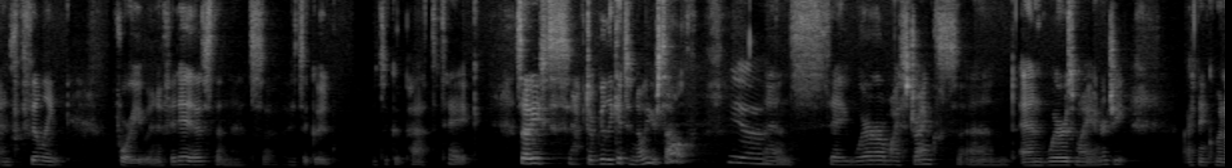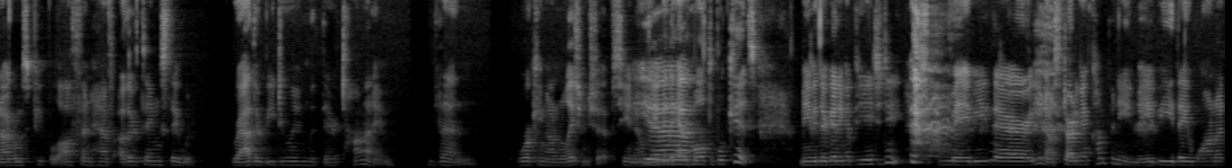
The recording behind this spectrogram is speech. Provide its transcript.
and fulfilling for you and if it is then that's a, it's a good it's a good path to take. So you just have to really get to know yourself Yeah. and say where are my strengths and and where's my energy? I think monogamous people often have other things they would rather be doing with their time than working on relationships you know? Maybe they have multiple kids. Maybe they're getting a phd maybe they're you know starting a company. Maybe they want to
